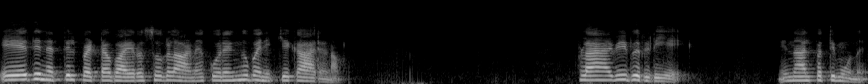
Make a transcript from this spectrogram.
ഏതിനത്തിൽപ്പെട്ട വൈറസുകളാണ് കുരങ്ങുപനിക്ക് കാരണം? ഫ്ലാവിബിറിഡിയെ നാൽപ്പത്തി മൂന്ന്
